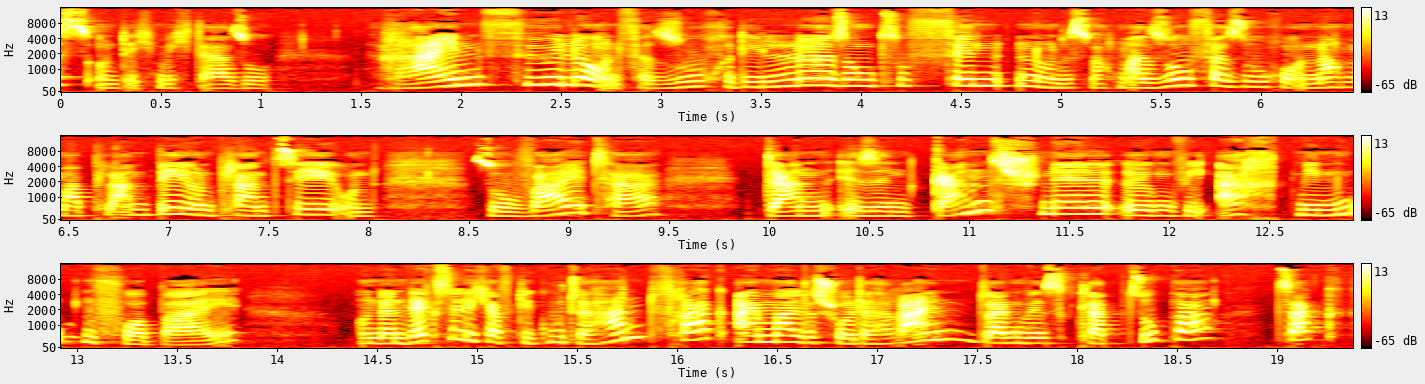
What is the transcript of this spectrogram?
ist und ich mich da so reinfühle und versuche die Lösung zu finden und es nochmal so versuche und nochmal Plan B und Plan C und so weiter, dann sind ganz schnell irgendwie acht Minuten vorbei und dann wechsle ich auf die gute Hand, frag einmal das Schulter herein, sagen wir, es klappt super, zack,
